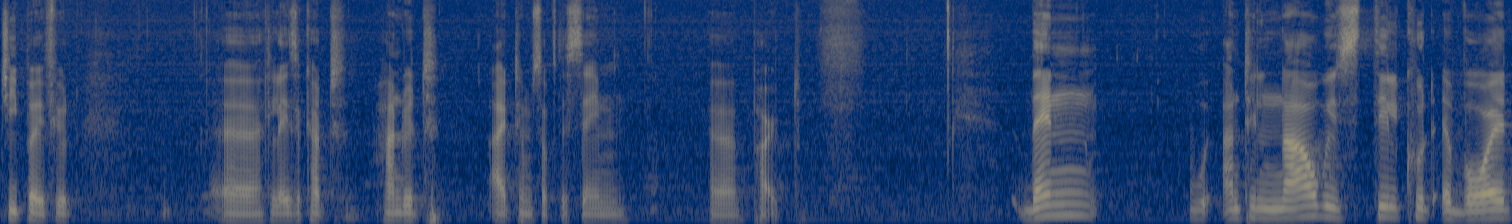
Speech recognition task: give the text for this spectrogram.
cheaper if you uh, laser cut 100 items of the same uh, part. Then until now, we still could avoid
